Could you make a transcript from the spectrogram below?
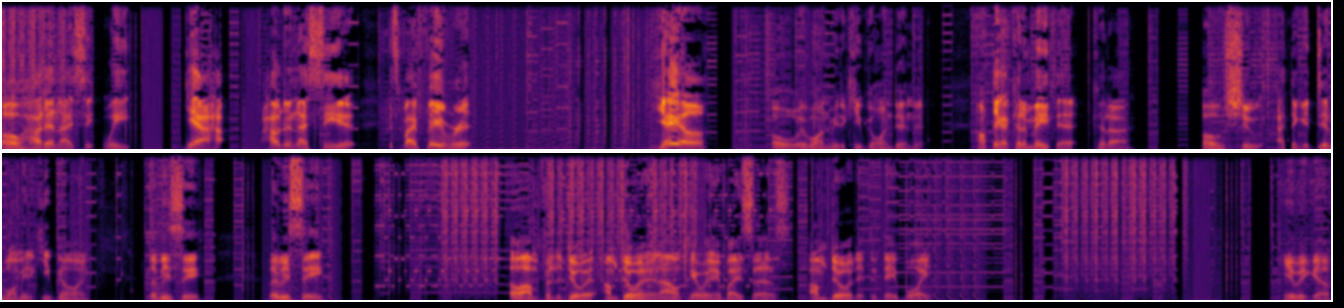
oh, how didn't I see? Wait. Yeah, how, how didn't I see it? It's my favorite. Yeah. Oh, it wanted me to keep going, didn't it? I don't think I could have made that, could I? Oh, shoot. I think it did want me to keep going. Let me see. Let me see. Oh, I'm finna do it. I'm doing it. I don't care what anybody says. I'm doing it today, boy. Here we go.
